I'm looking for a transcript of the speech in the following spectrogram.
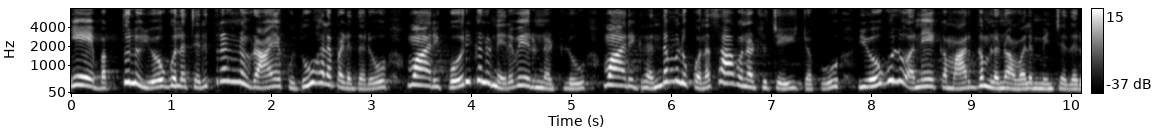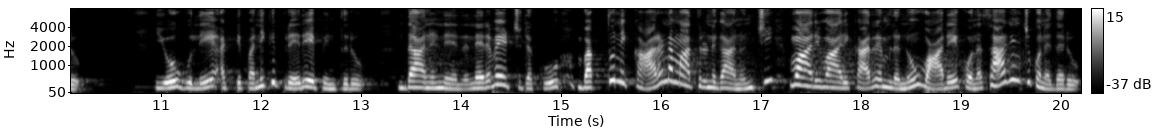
ఏ భక్తులు యోగుల చరిత్రలను వ్రాయ కుతూహలపడదరో వారి కోరికలు నెరవేరునట్లు వారి గ్రంథములు కొనసాగునట్లు చేయుటకు యోగులు అనేక మార్గములను అవలంబించెదరు. యోగులే అట్టి పనికి ప్రేరేపింతురు. దానిని నెరవేర్చుటకు భక్తుని కారణమాత్రునిగా నుంచి వారి వారి కార్యములను వారే కొనసాగించుకొనెదరు.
